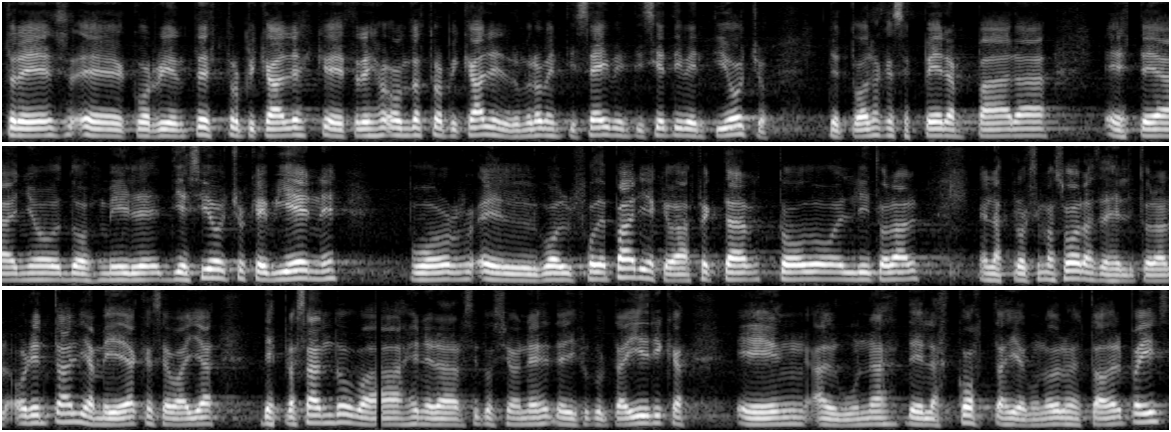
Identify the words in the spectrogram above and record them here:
tres eh, corrientes tropicales, que, tres ondas tropicales, el número 26, 27 y 28, de todas las que se esperan para este año 2018, que viene por el Golfo de Paria, que va a afectar todo el litoral en las próximas horas desde el litoral oriental y a medida que se vaya desplazando va a generar situaciones de dificultad hídrica en algunas de las costas y algunos de los estados del país.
